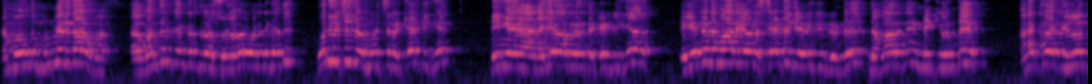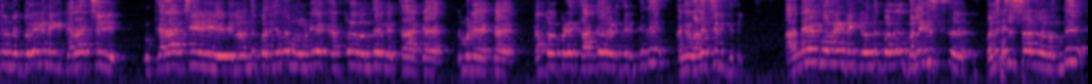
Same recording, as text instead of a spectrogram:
நம்ம வந்து முன்னேறிதான் அஹ், சொல்ல வர கிடையாது. ஒரு விஷயத்த முடிச்சு கேட்டீங்க. நீங்க ஐயா அவர்கிட்ட கேட்டீங்க. என்னென்ன மாதிரியான ஸ்ட்ராட்டஜி எடுக்கிட்டு இந்த பாருங்க இன்னைக்கு வந்து ஆயிரத்தி தொள்ளாயிரத்தி எழுபத்தி ஒண்ணு பிறகு இன்னைக்கு கராச்சி கராச்சியில வந்து பாத்தீங்கன்னா நம்மளுடைய கப்பல் வந்து நம்முடைய க- கப்பல் படை தாக்குதல் நடத்திருக்குது. அங்க வளைச்சிருக்குது அதே போல இன்னைக்கு வந்து பாத்தீங்கன்னா பலுகிஸ்த- வந்து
